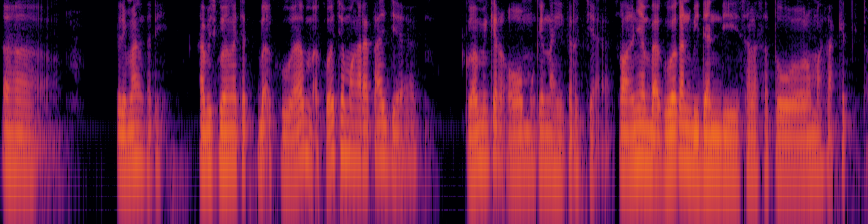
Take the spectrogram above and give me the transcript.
Eh dari mana tadi? Habis gua ngechat mbak gua mbak gua cuma ngeret aja. Gua mikir oh mungkin lagi kerja. Soalnya mbak gua kan bidan di salah satu rumah sakit gitu.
